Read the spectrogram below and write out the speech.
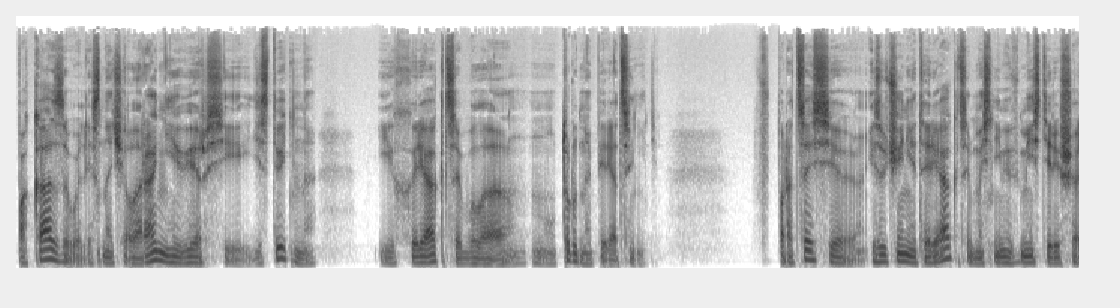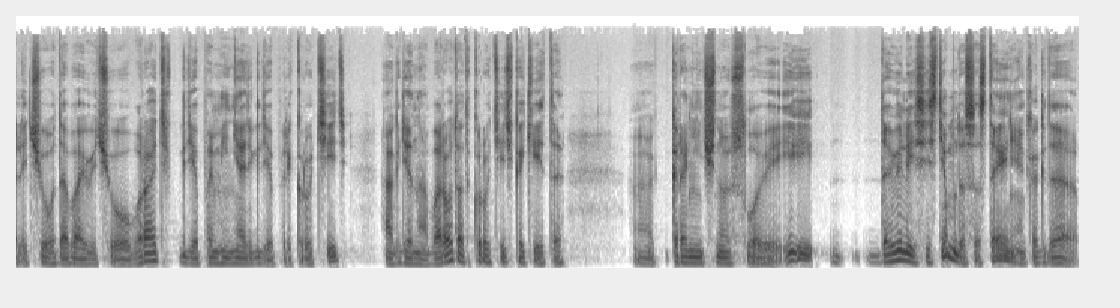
показывали сначала ранние версии, действительно, их реакция была ну, трудно переоценить. В процессе изучения этой реакции мы с ними вместе решали, чего добавить, чего убрать, где поменять, где прикрутить, а где наоборот открутить какие-то Э, граничные условия и довели систему до состояния, когда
